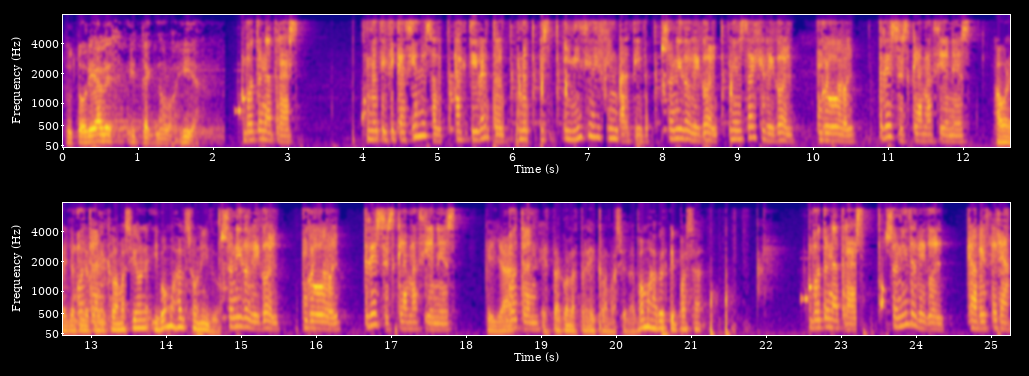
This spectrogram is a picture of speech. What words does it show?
tutoriales y tecnología. Botón atrás. Notificaciones activar todo. inicio y fin partido. Sonido de gol. Mensaje de gol. Gol. Tres exclamaciones. Ahora ya tiene tres exclamaciones y vamos al sonido. Sonido de gol. Gol. Tres exclamaciones. Que ya está con las tres exclamaciones. Vamos a ver qué pasa. Botón atrás. Sonido de gol. Cabecera.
